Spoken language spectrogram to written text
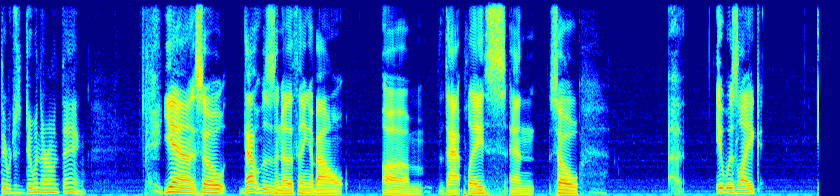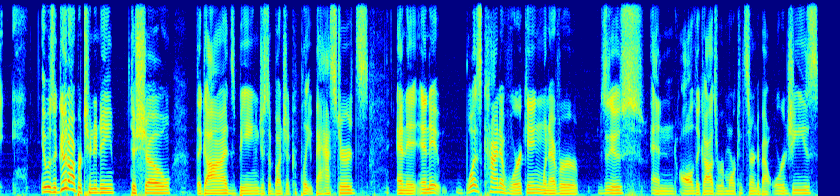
they were just doing their own thing. Yeah, so that was another thing about um that place. And so uh, it was like it, it was a good opportunity to show the gods being just a bunch of complete bastards. And it and it was kind of working whenever Zeus and all the gods were more concerned about orgies.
